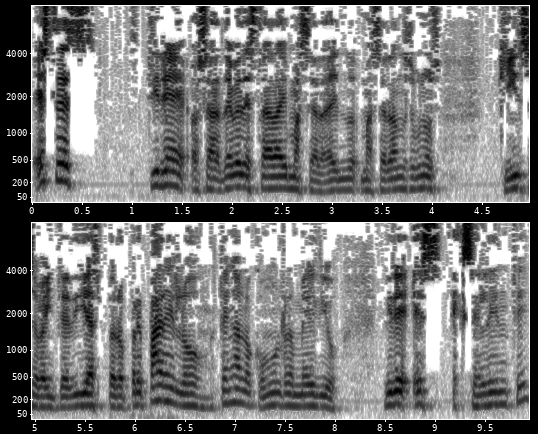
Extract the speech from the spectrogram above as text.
Este es, tiene, o sea, debe de estar ahí macerando- macerándose unos 15, 20 días, pero prepárelo, téngalo como un remedio. Mire, es excelente,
